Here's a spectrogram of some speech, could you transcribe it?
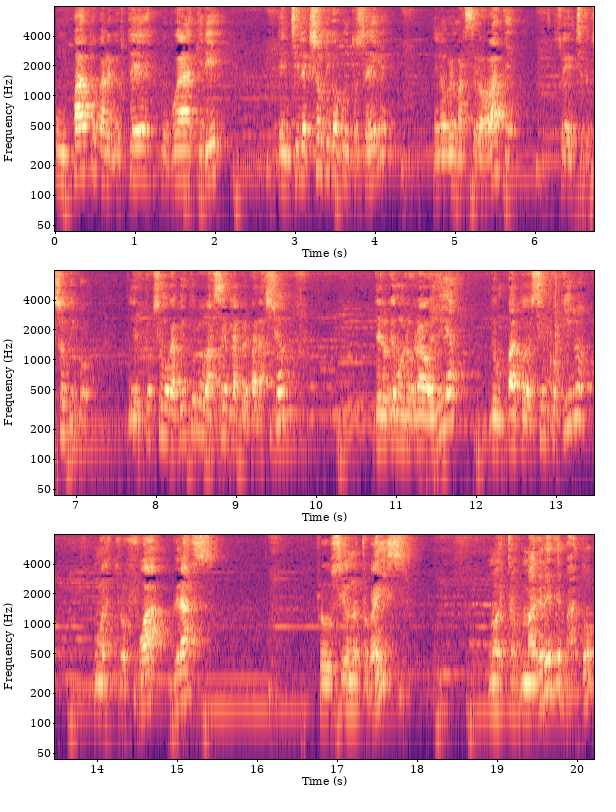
un pato para que ustedes lo puedan adquirir en chileexótico.cl. Mi nombre es Marcelo Abate, soy el chile exótico y el próximo capítulo va a ser la preparación de lo que hemos logrado hoy día, de un pato de 5 kilos, nuestro foie gras producido en nuestro país, nuestras magres de pato,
